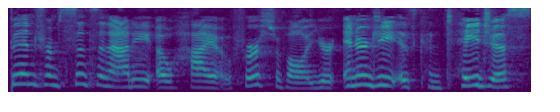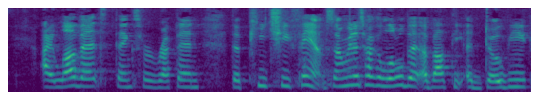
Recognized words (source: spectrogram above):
Ben from Cincinnati, Ohio. First of all, your energy is contagious I love it. Thanks for repping the Peachy fam. So I'm going to talk a little bit about the Adobe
